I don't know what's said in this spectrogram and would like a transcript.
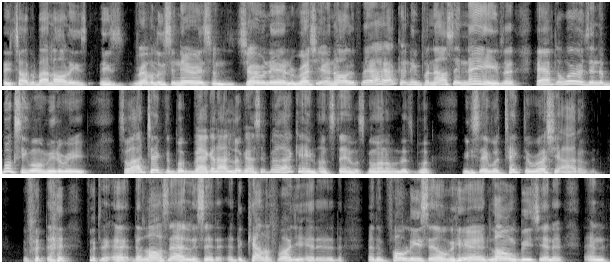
He talk about all these these revolutionaries from Germany and Russia and all this. I, I couldn't even pronounce their names. Uh, half the words in the books he wanted me to read. So I take the book back and I look and I said, brother, I can't understand what's going on in this book. He said, well, take the Russia out of it. Put the put the, uh, the Los Angeles in it, and the California in it, and the, and the police over here in Long Beach in it. And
